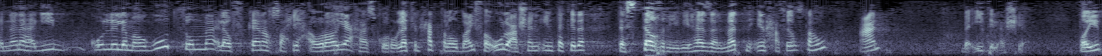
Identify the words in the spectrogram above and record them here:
إن أنا هجيب كل اللي موجود ثم لو كان صحيح أو راجع هذكره. لكن حتى لو ضعيف أقوله عشان أنت كده تستغني بهذا المتن إن حفظته عن بقية الأشياء. طيب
